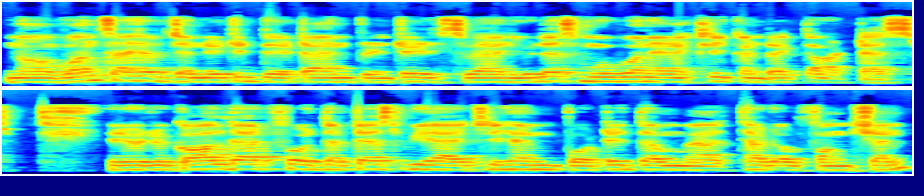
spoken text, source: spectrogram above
now, once I have generated data and printed its value, let's move on and actually conduct our test. You recall that for the test, we actually have imported the method or function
